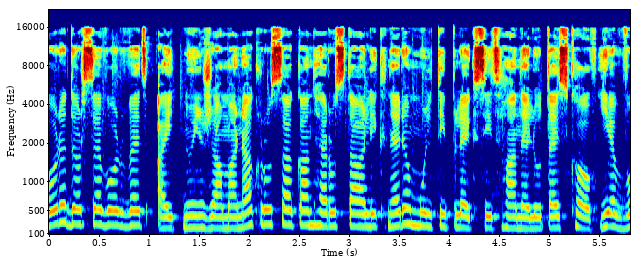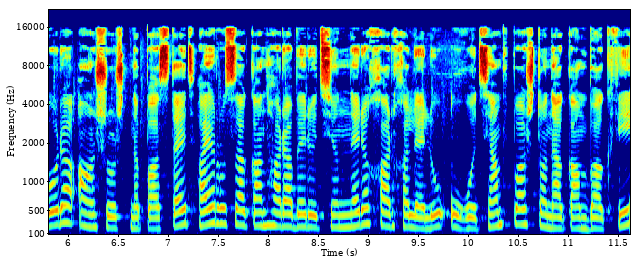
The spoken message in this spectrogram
որը դրսևորվեց այդ նույն ժամանակ ռուսական հերոստալիքները մուլտիպլեքսից հանելու տեսքով եւ որը անշուշտ նպաստեց հայ-ռուսական հարաբերությունները խարխլելու ուղղությամբ պաշտոնական Բաքվի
